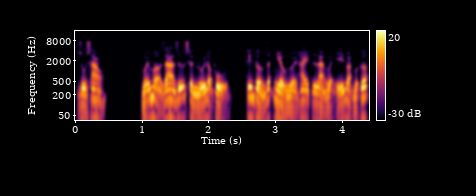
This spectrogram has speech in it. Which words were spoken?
dù sao, mới mở ra giữ sườn núi động phủ, tin tưởng rất nhiều người hay là nguyện ý đoạt một cướp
